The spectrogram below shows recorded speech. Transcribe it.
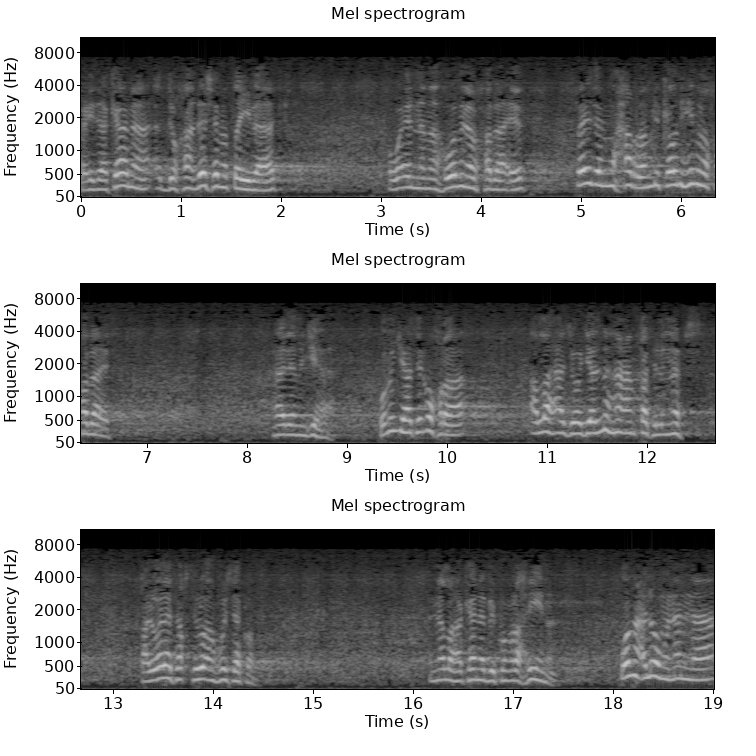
فإذا كان الدخان ليس من الطيبات وإنما هو من الخبائث فإذا محرم لكونه من الخبائث هذا من جهة. ومن جهة أخرى الله عز وجل نهى عن قتل النفس. قال ولا تقتلوا أنفسكم. إن الله كان بكم رحيما. ومعلوم أن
